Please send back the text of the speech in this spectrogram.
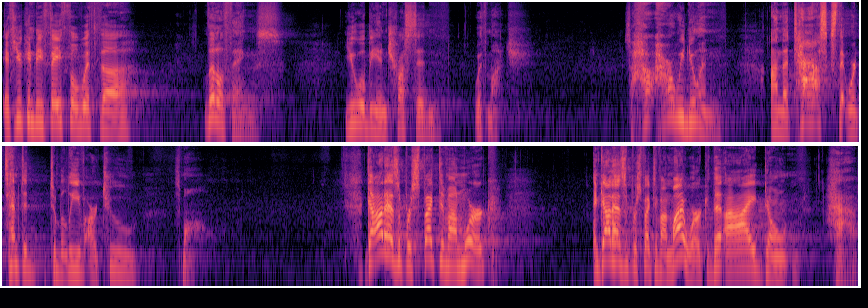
If you can be faithful with the little things, you will be entrusted with much. So, how, how are we doing on the tasks that we're tempted to believe are too small. God has a perspective on work, and God has a perspective on my work that I don't have.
